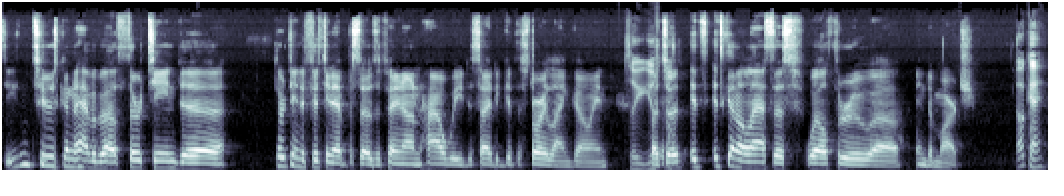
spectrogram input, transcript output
season two is going to have about 13 to 13 to 15 episodes, depending on how we decide to get the storyline going. So But so it's it's going to last us well through uh, into March. Okay,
